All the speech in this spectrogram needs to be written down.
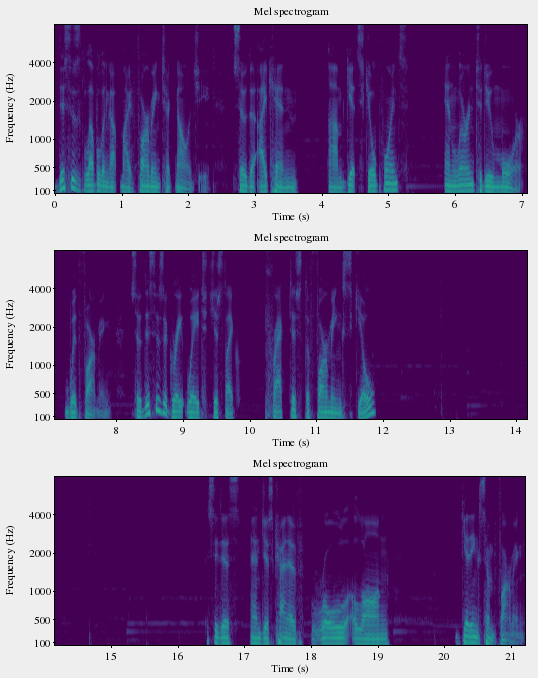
this is leveling up my farming technology so that I can um, get skill points and learn to do more with farming. So this is a great way to just like practice the farming skill. See this and just kind of roll along getting some farming.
